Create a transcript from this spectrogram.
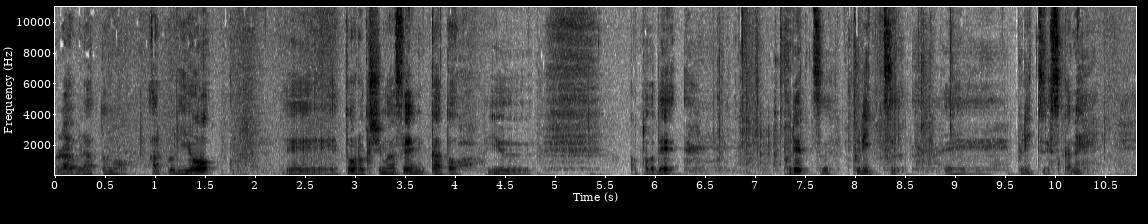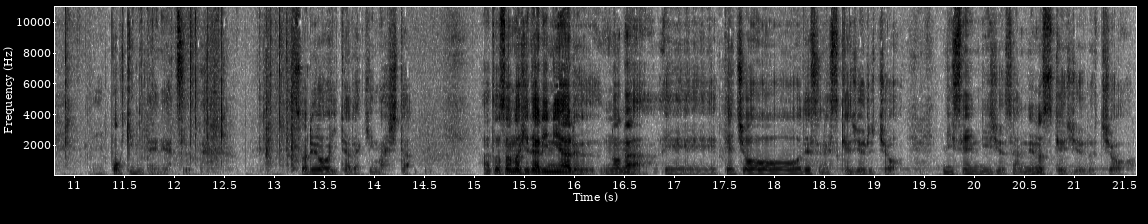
ラブラットのアプリを、えー登録しませんかということでプレッツプリッツ、えープリッツですかね。えーポッキーみたいなやつ。それをいただきました。あとその左にあるのが、えー手帳ですね。スケジュール帳。2023年のスケジュール帳。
